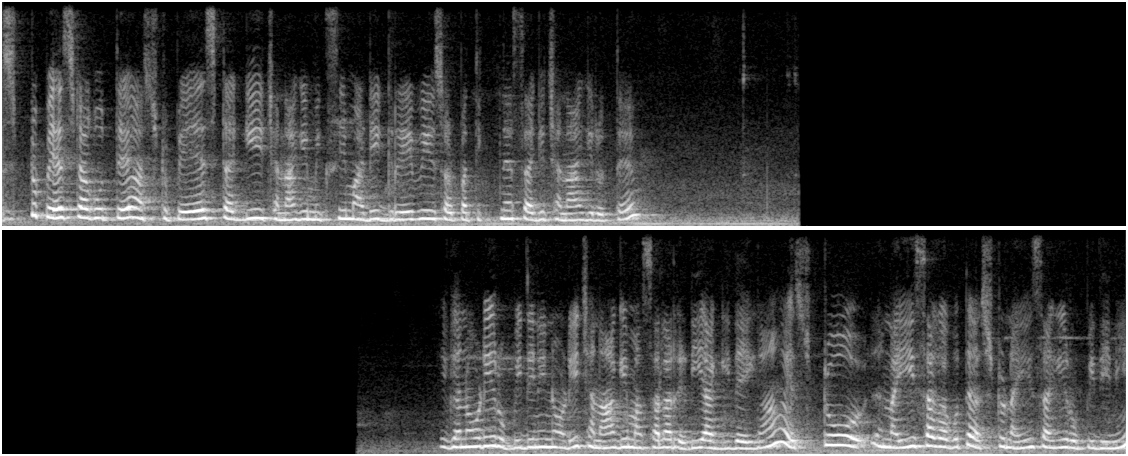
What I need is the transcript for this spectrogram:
ಎಷ್ಟು ಪೇಸ್ಟ್ ಆಗುತ್ತೆ, ಅಷ್ಟು ಪೇಸ್ಟಾಗಿ ಚೆನ್ನಾಗಿ ಮಿಕ್ಸಿ ಮಾಡಿ, ಗ್ರೇವಿ ಸ್ವಲ್ಪ ತಿಕ್ನೆಸ್ ಆಗಿ ಚೆನ್ನಾಗಿರುತ್ತೆ. ಈಗ ನೋಡಿ ರುಬ್ಬಿದ್ದೀನಿ ನೋಡಿ, ಚೆನ್ನಾಗಿ ಮಸಾಲ ರೆಡಿಯಾಗಿದೆ ಈಗ. ಎಷ್ಟು ನೈಸಾಗುತ್ತೆ ಅಷ್ಟು ನೈಸಾಗಿ ರುಬ್ಬಿದ್ದೀನಿ.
